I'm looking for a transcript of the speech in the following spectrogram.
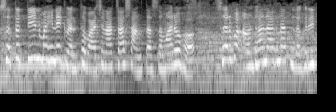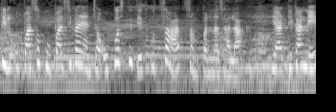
सतत तीन महिने ग्रंथ वाचनाचा सांगता समारोह सर्व औंढा नागनाथ नगरीतील उपासक उपासिका यांच्या उपस्थितीत उत्साहात संपन्न झाला. या ठिकाणी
